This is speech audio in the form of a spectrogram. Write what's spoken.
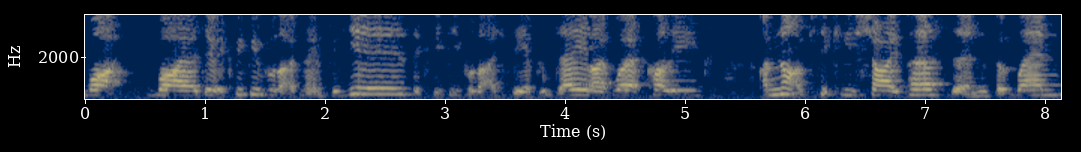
what why I do it. It could be people that I've known for years. It could be people that I see every day, like work colleagues. I'm not a particularly shy person, but when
